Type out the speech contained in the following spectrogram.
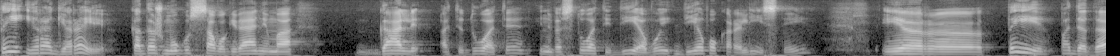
tai yra gerai, kada žmogus savo gyvenimą gali atiduoti, investuoti Dievui, Dievo karalystiai. Ir tai padeda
